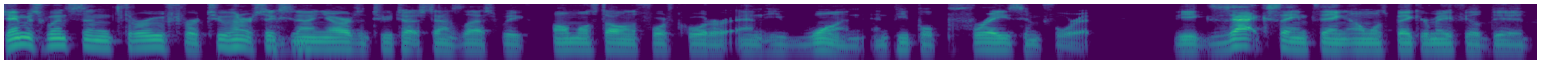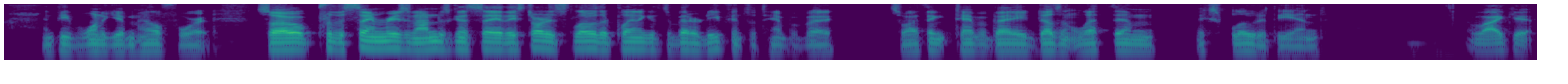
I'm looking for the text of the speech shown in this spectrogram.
Jameis Winston threw for 269 mm-hmm. yards and two touchdowns last week, almost all in the fourth quarter, and he won, and people praise him for it. The exact same thing almost Baker Mayfield did, and people want to give him hell for it. So for the same reason, I'm just gonna say they started slow. They're playing against a better defense with Tampa Bay, so I think Tampa Bay doesn't let them explode at the end. like it.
